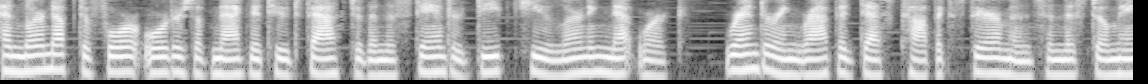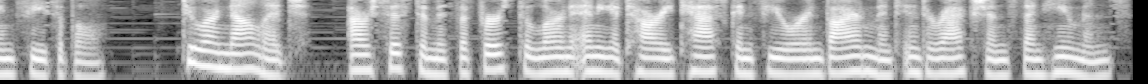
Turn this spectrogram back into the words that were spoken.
and learn up to four orders of magnitude faster than the standard DeepQ learning network, rendering rapid desktop experiments in this domain feasible. To our knowledge, our system is the first to learn any Atari task in fewer environment interactions than humans.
